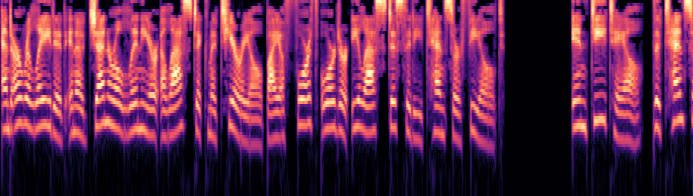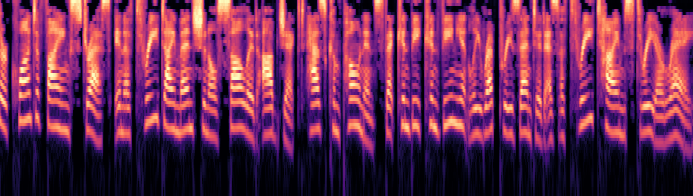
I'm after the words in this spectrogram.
and are related in a general linear elastic material by a fourth-order elasticity tensor field. In detail, the tensor quantifying stress in a three-dimensional solid object has components that can be conveniently represented as a 3 times 3 array.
